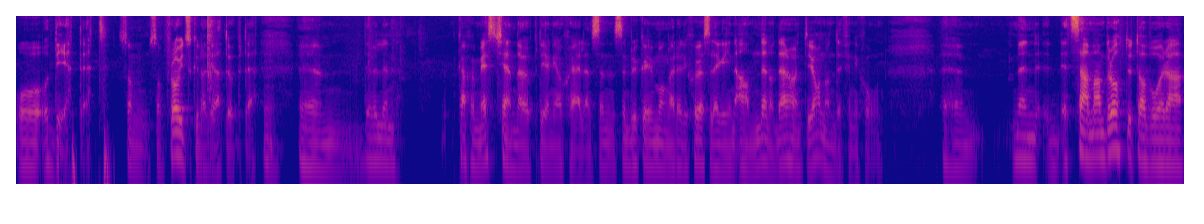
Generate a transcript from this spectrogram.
och, och detet, som, som Freud skulle ha delat upp det. Mm. Ehm, det är väl den kanske mest kända uppdelningen av själen. Sen, sen brukar ju många religiösa lägga in anden och där har inte jag någon definition. Ehm, Men ett sammanbrott utav våra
